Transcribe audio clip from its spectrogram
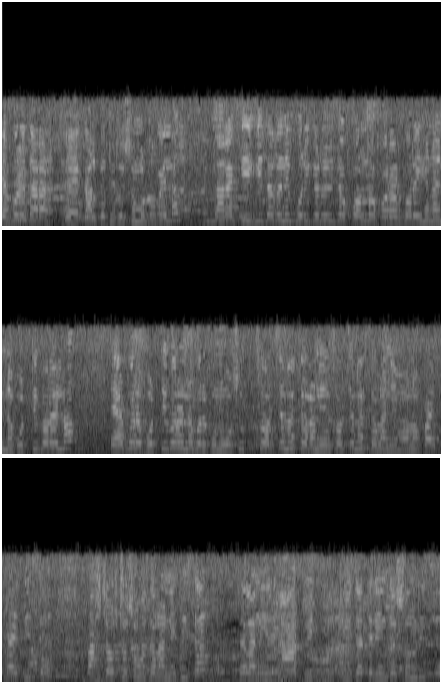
এরপরে তারা কালকে দুটোর সময় ঢুকাইলাম। তারা কি গীতা জানি পরীক্ষা টরীক্ষা করল, করার পরে এখানে না ভর্তি করাইলো। এরপরে ভর্তি করানোর পরে কোনো ওষুধ চলছে না চলানি চলছে না চলানি মনে পাই প্রায় দিছে। পাঁচটা অষ্টার সময় চলানি দিছে চলানি আর দুই দুই জাতের ইঞ্জেকশন দিছে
